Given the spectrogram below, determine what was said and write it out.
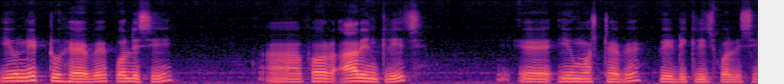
you need to have a policy uh, for R increase uh, you must have a P decrease policy.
